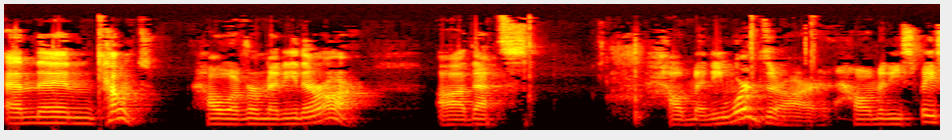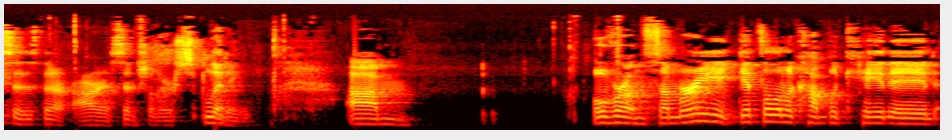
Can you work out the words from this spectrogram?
and then count however many there are. Uh, that's how many words there are, how many spaces there are, essentially, or splitting. Um, over on summary, it gets a little complicated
